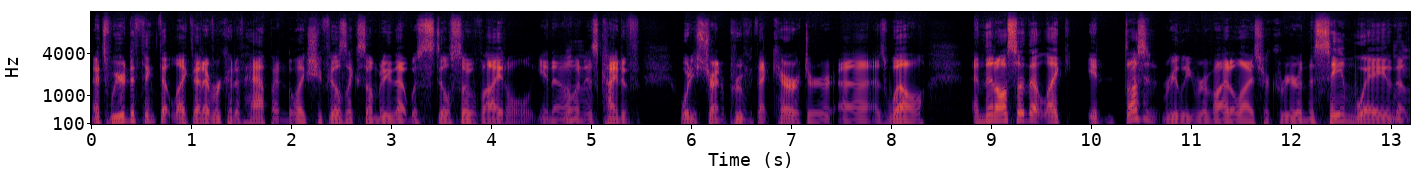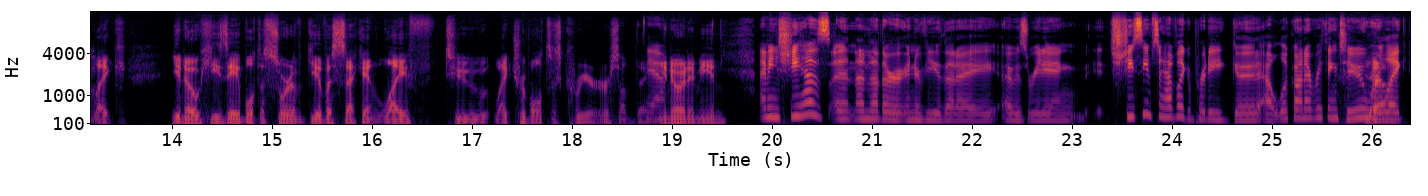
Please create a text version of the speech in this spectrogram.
and it's weird to think that like that ever could have happened like she feels like somebody that was still so vital you know and Mhm. is kind of what he's trying to prove with that character uh, as well and then also that like it doesn't really revitalize her career in the same way that Mm-mm. like you know he's able to sort of give a second life to like Travolta's career or something. Yeah. You know what I mean? I mean, she has an, another interview that I I was reading. She seems to have like a pretty good outlook on everything too. Where like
